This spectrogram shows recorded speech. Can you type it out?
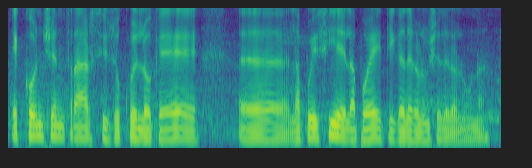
e concentrarsi su quello che è eh, la poesia e la poetica della luce della luna.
